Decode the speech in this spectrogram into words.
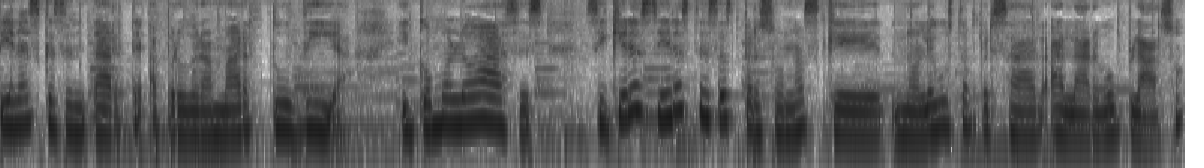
tienes que sentarte a programar tu día. ¿Y cómo lo haces? Si quieres, si eres de esas personas que no le gusta pensar a largo plazo,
